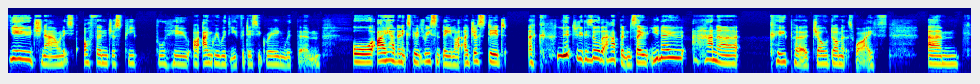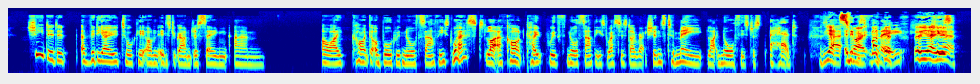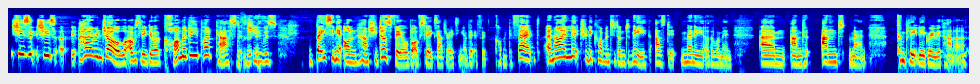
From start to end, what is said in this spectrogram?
huge now. And it's often just people who are angry with you for disagreeing with them. Or I had an experience recently, like I just did a, literally, this is all that happened. So, you know, Hannah Cooper, Joel Dommett's wife, um, she did a, a video talking on Instagram just saying, um, oh, I can't get on board with north, south, east, west. Like I can't cope with north, south, east, west as directions. To me, like north is just ahead. Yes, uh, and right. it was funny. yeah, she's, yeah. She's she's her and Joel obviously do a comedy podcast, and she was basing it on how she does feel, but obviously exaggerating it a bit for comic effect. And I literally commented underneath, as did many other women, um, and and men, completely agree with Hannah.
